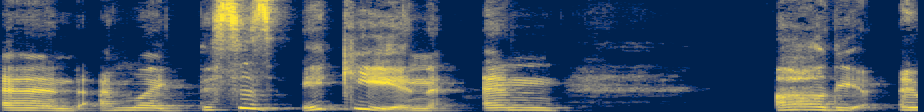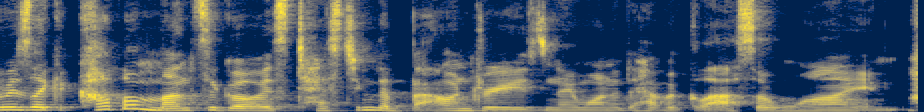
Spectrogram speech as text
and I'm like, this is icky. And and oh, the it was like a couple months ago. I was testing the boundaries, and I wanted to have a glass of wine.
